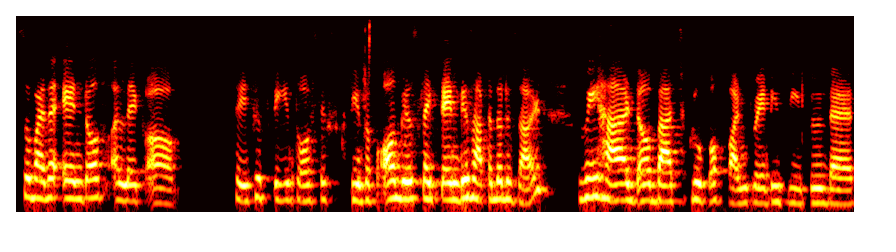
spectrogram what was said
So by the end of uh, like uh, say 15th or 16th of August, like 10 days after the result, we had a batch group of 120 people there.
